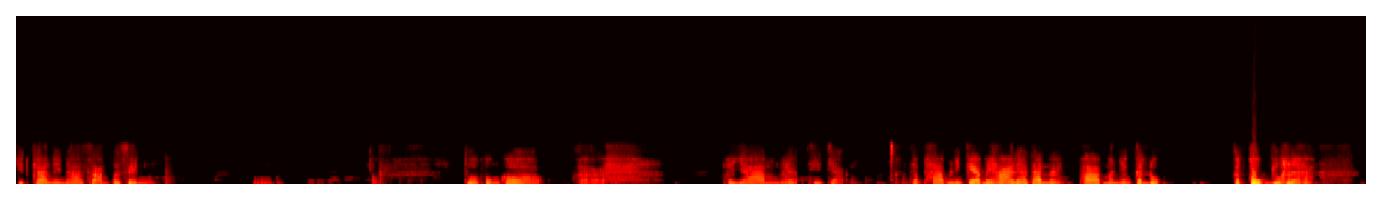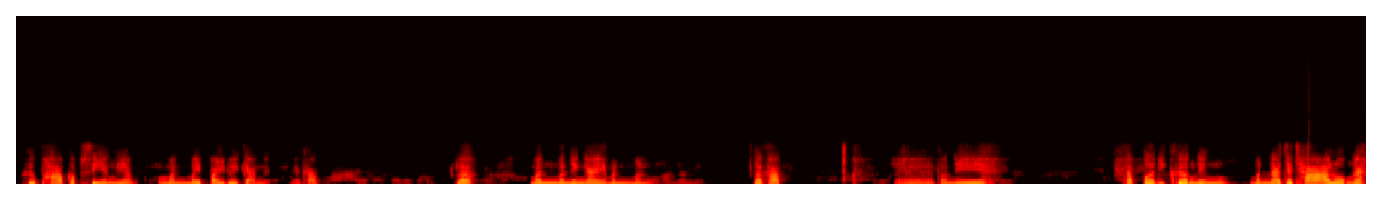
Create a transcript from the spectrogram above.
คิดค่าในหน้าสามเปอร์เซ็นตตัวผมก็พยายามนะฮะที่จะแต่ภาพมันยังแก้ไม่หายนะฮะท่านนะภาพมันยังกระดุกกระตุกอยู่นะฮะคือภาพกับเสียงเนี่ย มันไม่ไปด้วยกันนะครับล่ะมันมันยังไงมันมันนะครับเอ่อตอนนี้ ถ้าเปิดอีกเครื่องหนึ่งมันน่าจะช้าลงนะ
